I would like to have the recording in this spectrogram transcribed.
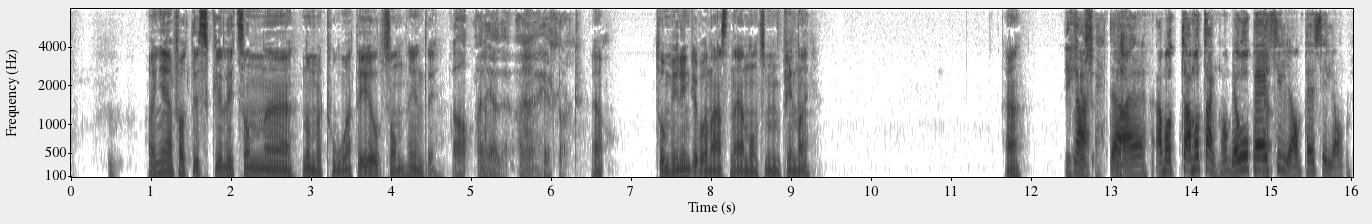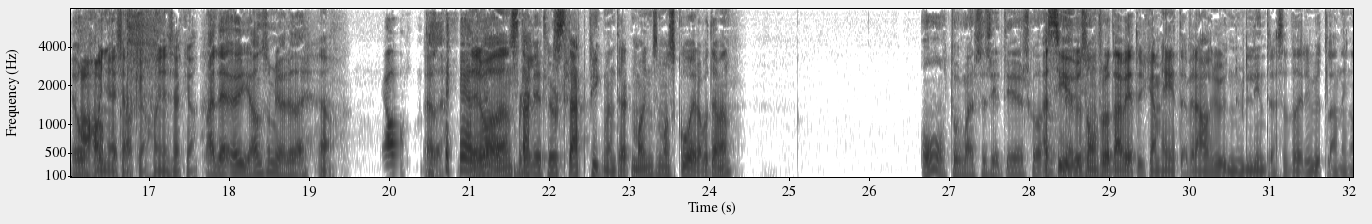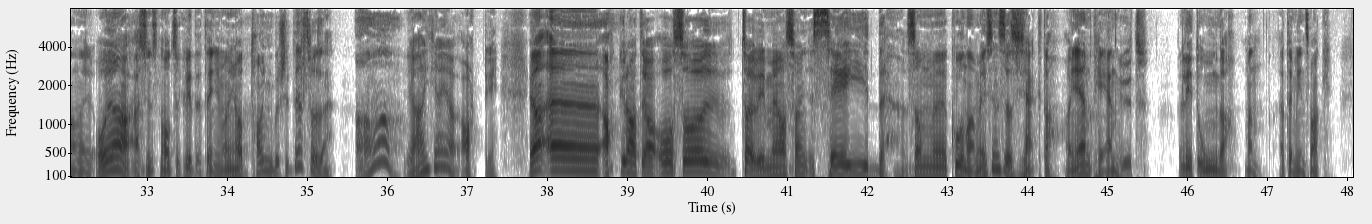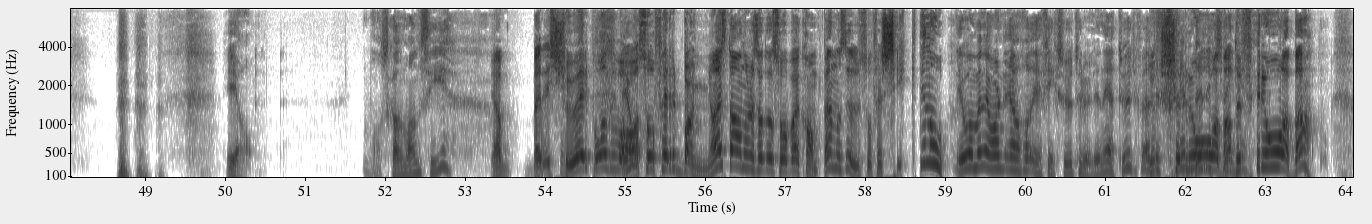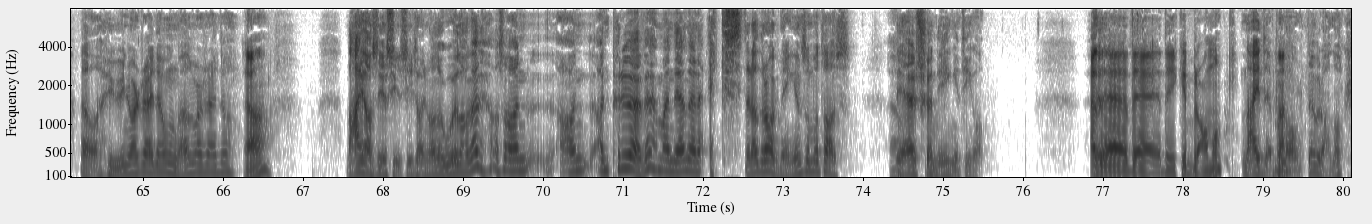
Han er faktisk litt sånn uh, nummer to etter Jolson, egentlig. Ja, han er det. Han er helt klart. Ja. Tommy rynker på nesen. Er det noen som finner? Hæ? Ikke Nei, det er, jeg, må, jeg må tenke meg om. Jo, Per Ja. Siljan, Per Siljan. Jo, Ja, han er kjekk, ja. Han er kjekk, ja. Nei, det er øynene som gjør det der. ja. Ja. Det er det. Der var det en sterkt sterkt pigmentert mann som har scora på TV-en. Å, tok Manchester City skåra Jeg sier det jo sånn for at jeg vet jo ikke hvem heter, for jeg har jo null interesse til de utlendingene der. Å ja, jeg syns han hadde så hvite tenner, men han hadde tannbeskyttelse på seg. Ah, Ja, ja, ja, artig. Ja, eh, akkurat, ja. Og så tar vi med oss han Seid, som eh, kona mi syns er så kjekk, da. Han er en pen gutt. Litt ung, da, men etter min smak. ja. Hva skal man si? Ja, bare kjør på! Du var jo så forbanna i stad når du satt og så på kampen, og så er du så forsiktig nå! Jo, men jeg, var, jeg, jeg fikk så utrolig nedtur. Du det fråda, liksom du fråda! Ja, Hunden ble redd, og ungene ble redde. og- Ja. Nei, altså, jeg syns ikke han var noe god i dag. Altså, han, han, han prøver, men det er den ekstra dragningen som må tas. Det skjønner jeg ingenting av. Det, det, det er ikke bra nok. Nei, det er på langt det er bra nok.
